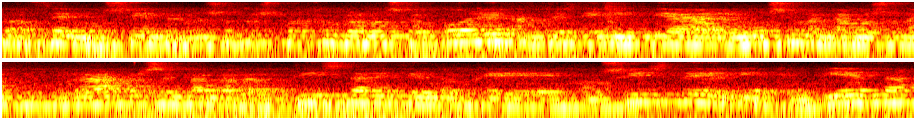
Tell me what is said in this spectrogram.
lo hacemos siempre. Nosotros, por ejemplo, en nuestro cole, antes de iniciar el museo, mandamos una circular presentando al artista, diciendo en qué consiste, el día que empieza,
